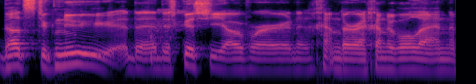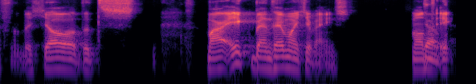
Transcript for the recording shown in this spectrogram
Dat is natuurlijk nu de discussie over de gender en genderrollen. En weet je wel, dat is... Maar ik ben het helemaal met je eens. Want Ja. ik,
